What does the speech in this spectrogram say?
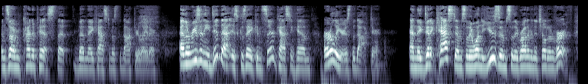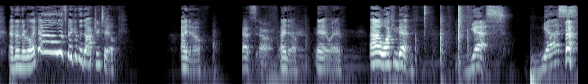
and so I'm kind of pissed that then they cast him as the Doctor later. And the reason he did that is because they had considered casting him earlier as the Doctor, and they didn't cast him, so they wanted to use him, so they brought him into Children of Earth, and then they were like, "Oh, let's make him the Doctor too." I know, That's oh, I know. Anyway, uh, Walking Dead. yes, yes,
